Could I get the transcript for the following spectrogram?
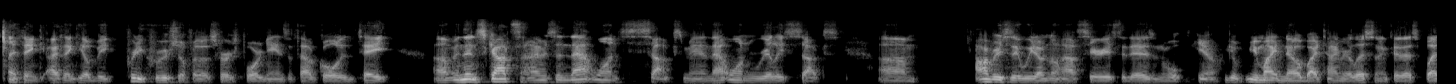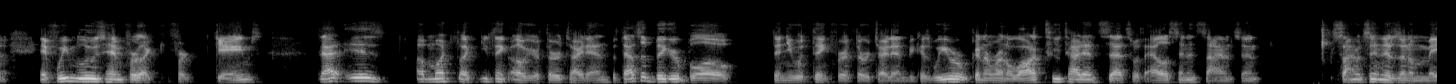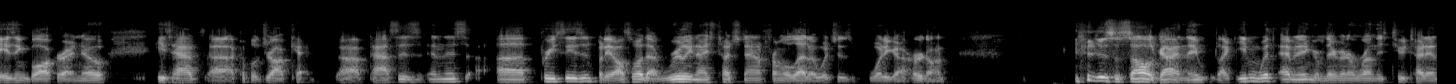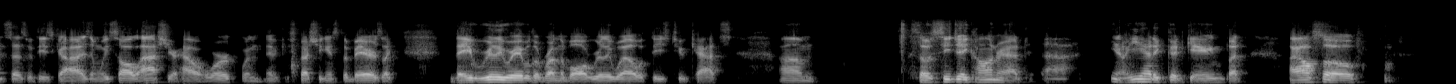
I think I think he'll be pretty crucial for those first four games without Golden Tate. Um, and then Scott Simonson, that one sucks, man. That one really sucks. Um, obviously, we don't know how serious it is, and we'll, you know, you, you might know by time you're listening to this. But if we lose him for like for games, that is a much like you think, oh, your third tight end, but that's a bigger blow than you would think for a third tight end because we were going to run a lot of two tight end sets with Ellison and Simonson. Simonson is an amazing blocker. I know he's had uh, a couple of drop ca- uh, passes in this uh, preseason, but he also had that really nice touchdown from Lauletta, which is what he got hurt on. He's just a solid guy, and they like even with Evan Engram, they're going to run these two tight end sets with these guys, and we saw last year how it worked when, especially against the Bears, like they really were able to run the ball really well with these two cats. Um, so CJ Conrad, uh, you know, he had a good game, but I also,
